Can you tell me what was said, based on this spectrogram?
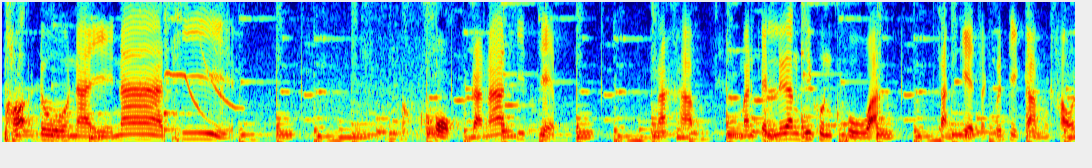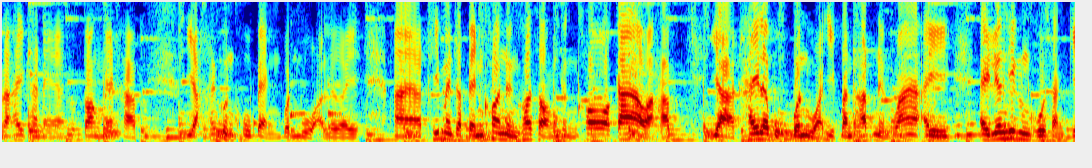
เพราะดูในหน้าที่6กับหน้าที่ 7 นะครับ มันเป็นเรื่องที่คุณครูอะสังเกตจากพฤติกรรมเขาแล้วให้คะแนนถูกต้องไหมครับ อยากให้คุณครูแบ่งบนหัวเลยที่มันจะเป็นข้อ 1 ข้อ 2 ถึงข้อ9อะครับ อยากให้ระบุบนหัวอีกบรรทัดหนึ่งว่าไอไอเรื่องที่คุณครูสังเก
